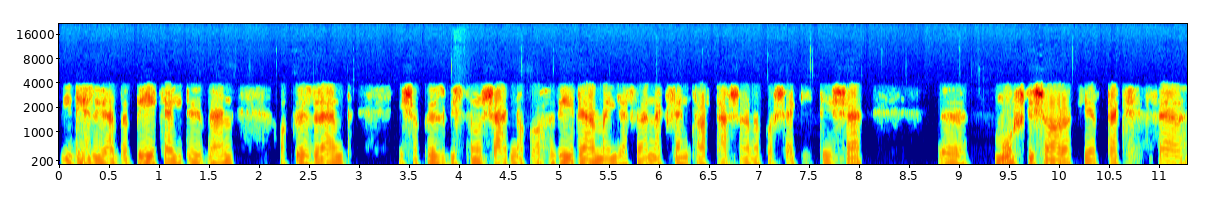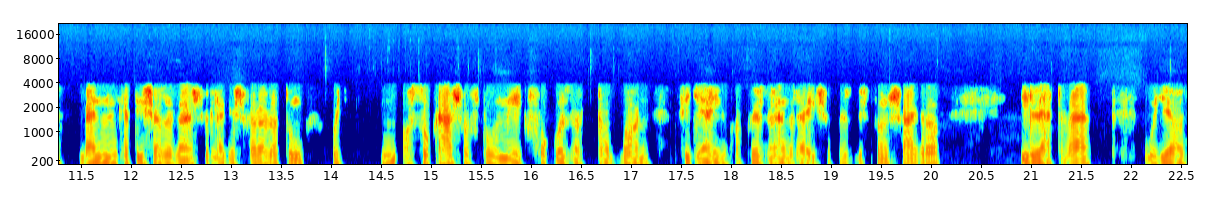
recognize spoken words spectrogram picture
idézőjelben békeidőben a közrend és a közbiztonságnak a védelme, illetve ennek fenntartásának a segítése. Most is arra kértek fel bennünket, és ez az elsődleges feladatunk, hogy a szokásostól még fokozottabban figyeljünk a közrendre és a közbiztonságra, illetve ugye az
